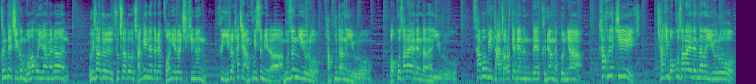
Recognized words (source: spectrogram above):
근데 지금 뭐 하고 있냐면은 의사들조차도 자기네들의 권위를 지키는 그 일을 하지 않고 있습니다. 무슨 이유로? 바쁘다는 이유로. 먹고 살아야 된다는 이유로. 사법이 다 저렇게 되는데 그냥 냅뒀냐? 다 그랬지. 자기 먹고 살아야 된다는 이유로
